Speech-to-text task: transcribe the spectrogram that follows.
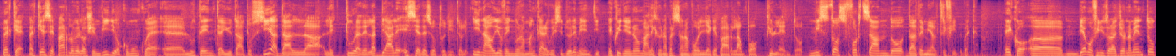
Perché? Perché se parlo veloce in video comunque eh, l'utente è aiutato sia dalla lettura del labiale e sia dai sottotitoli. In audio vengono a mancare questi due elementi e quindi è normale che una persona voglia che parla un po' più lento. Mi sto sforzando, datemi altri feedback. Ecco, uh, abbiamo finito l'aggiornamento,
